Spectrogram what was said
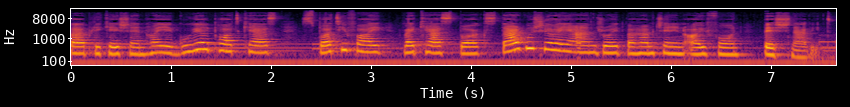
و اپلیکیشن های Google Podcast، Spotify و Castbox در گوشی های اندروید و همچنین آیفون بشنوید.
